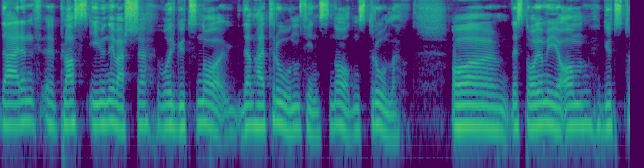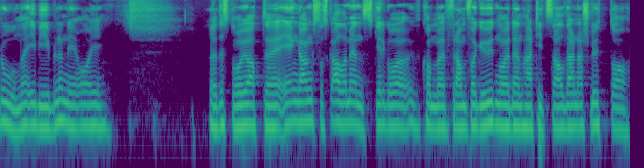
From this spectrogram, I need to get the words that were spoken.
det er en eh, plass i universet hvor Guds nå, denne tronen fins. Nådens trone. Og Det står jo mye om Guds trone i Bibelen. og i det står jo at eh, en gang så skal alle mennesker gå, komme fram for Gud når denne tidsalderen er slutt, og,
